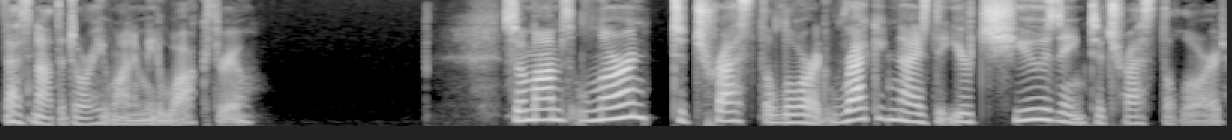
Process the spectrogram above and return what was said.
that's not the door He wanted me to walk through. So, moms, learn to trust the Lord. Recognize that you're choosing to trust the Lord.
